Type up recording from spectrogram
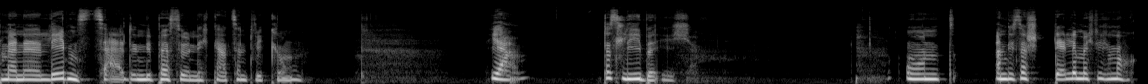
meine Lebenszeit in die Persönlichkeitsentwicklung. Ja, das liebe ich. Und an dieser Stelle möchte ich noch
